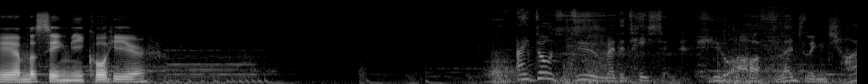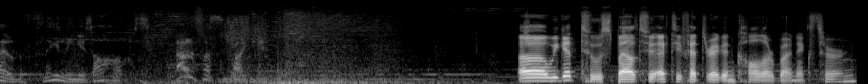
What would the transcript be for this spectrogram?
Okay, I'm not seeing Neeko here. I don't do meditation. You are a fledgling child flailing his arms. Alpha Strike! Uh, we get two spell to activate Dragoncaller by next turn.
